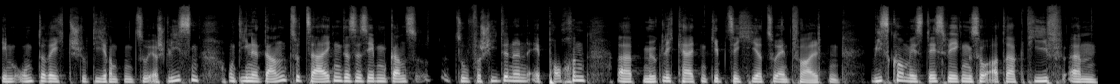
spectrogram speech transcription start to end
im Unterricht Studierenden zu erschließen und ihnen dann zu zeigen, dass es eben ganz zu verschiedenen Epochen äh, Möglichkeiten gibt, sich hier zu entfalten. Viscom ist deswegen so attraktiv, ähm,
